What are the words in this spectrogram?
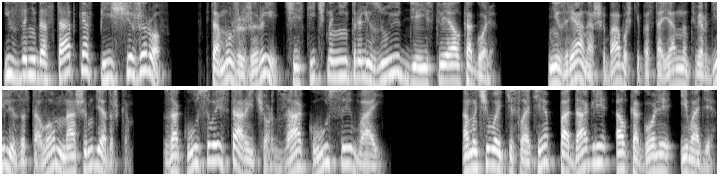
из-за недостатка в пище жиров. К тому же жиры частично нейтрализуют действие алкоголя. Не зря наши бабушки постоянно твердили за столом нашим дедушкам. «Закусывай, старый черт, закусывай!» О мочевой кислоте, подагре, алкоголе и воде.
